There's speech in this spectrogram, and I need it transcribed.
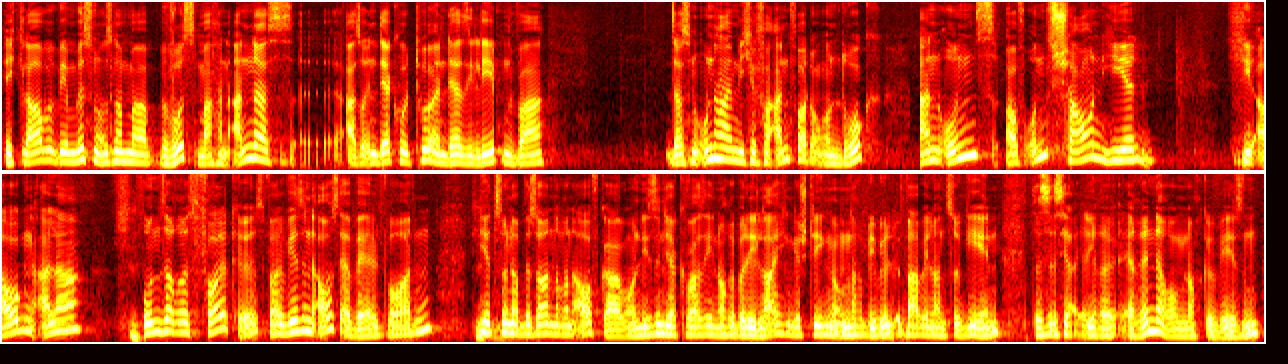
ich glaube, wir müssen uns nochmal bewusst machen, anders, äh, also in der Kultur, in der sie lebten, war das eine unheimliche Verantwortung und Druck an uns, auf uns schauen hier die Augen aller unseres Volkes, weil wir sind auserwählt worden hier zu einer besonderen Aufgabe. Und die sind ja quasi noch über die Leichen gestiegen, um nach Babylon zu gehen. Das ist ja ihre Erinnerung noch gewesen.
